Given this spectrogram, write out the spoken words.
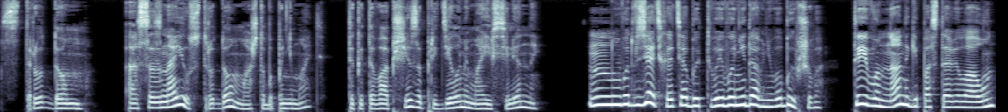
С трудом. Осознаю с трудом, а чтобы понимать, так это вообще за пределами моей вселенной. Ну вот взять хотя бы твоего недавнего бывшего. Ты его на ноги поставила, а он...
